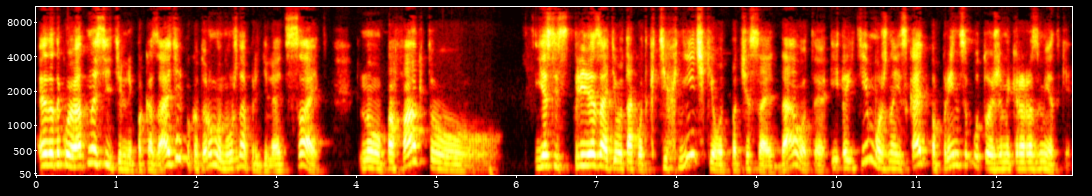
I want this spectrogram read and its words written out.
Это такой относительный показатель, по которому нужно определять сайт. Ну, по факту, если привязать его так вот к техничке, вот подчесать, да, вот, э, и IT можно искать по принципу той же микроразметки.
